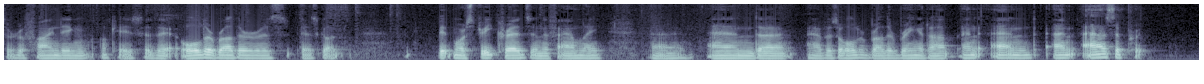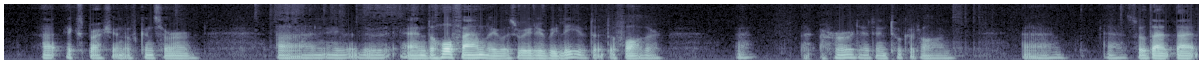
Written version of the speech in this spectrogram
sort of finding, okay, so the older brother has, has got a bit more street creds in the family, uh, and uh, have his older brother bring it up, and, and, and as a pr- uh, expression of concern. Uh, and the whole family was really relieved that the father heard it and took it on. so that, that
